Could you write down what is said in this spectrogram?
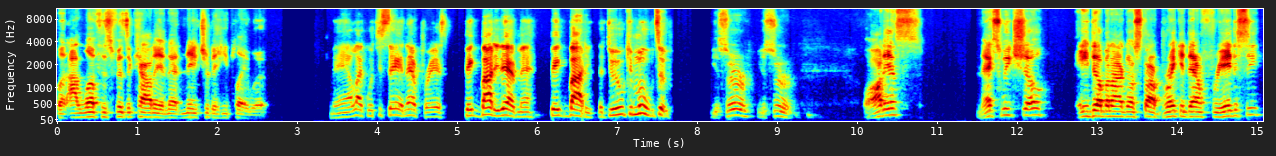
But I love his physicality and that nature that he played with. Man, I like what you're saying there, Prez. Big body there, man. Big body. The dude can move too. Yes, sir. Yes, sir. Well, audience, next week's show, A Dub and I are going to start breaking down free agency,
